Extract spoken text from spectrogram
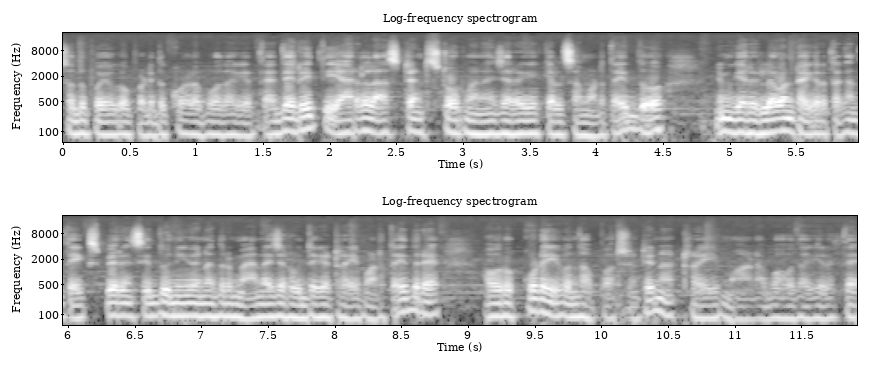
ಸದುಪಯೋಗ ಪಡೆದುಕೊಳ್ಳಬಹುದಾಗಿರುತ್ತೆ. ಅದೇ ರೀತಿ ಯಾರೆಲ್ಲ ಅಸಿಸ್ಟೆಂಟ್ ಸ್ಟೋರ್ ಮ್ಯಾನೇಜರ್ ಆಗಿ ಕೆಲಸ ಮಾಡ್ತಾ ಇದ್ದು, ನಿಮಗೆ ರಿಲೆವೆಂಟ್ ಆಗಿರತಕ್ಕಂಥ ಎಕ್ಸ್ಪೀರಿಯನ್ಸ್ ಇದ್ದು, ನೀವೇನಾದರೂ ಮ್ಯಾನೇಜರ್ ಹುದ್ದೆಗೆ ಟ್ರೈ ಮಾಡ್ತಾ ಇದ್ದರೆ ಅವರು ಕೂಡ ಈ ಒಂದು ಅಪಾರ್ಚುನಿಟಿನ ಟ್ರೈ ಮಾಡಬಹುದಾಗಿರುತ್ತೆ.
